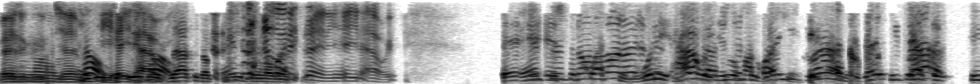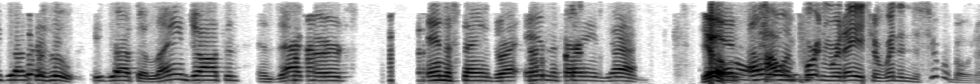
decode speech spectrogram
Basically, um, Jim, no, he hate Howie. drafted a That's what he's saying. He hate Howie. It, it, it's, the no, question. No, no, no, What it's did- Howie. It's do with just my the way question? he drafted. He drafted. He drafted who? He drafted Lane Johnson and Zach Ertz in the same draft. In the same draft. Yo, And, uh, how important were they to winning the Super Bowl, though?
